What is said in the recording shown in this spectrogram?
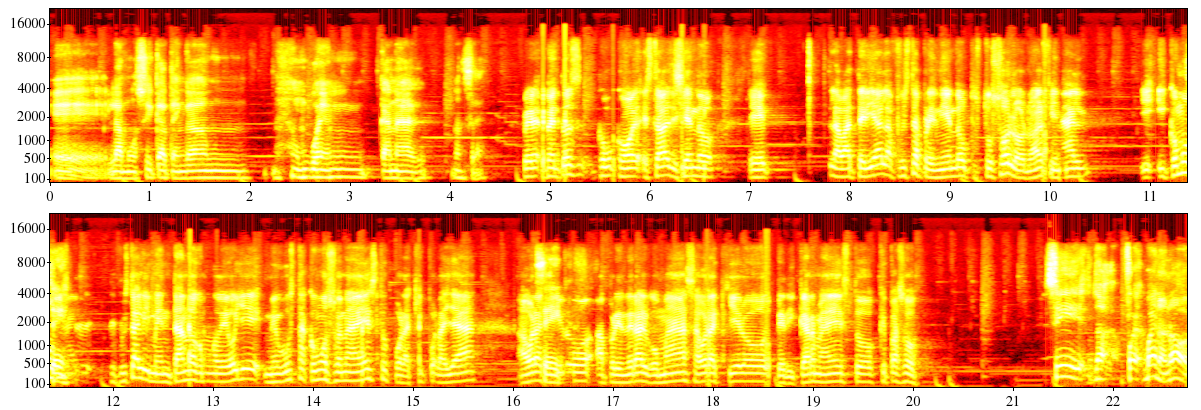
eh, la música tenga un, buen canal, no sé. Pero, entonces, como, estabas diciendo, eh, la batería la fuiste aprendiendo pues, tú solo, ¿no? Al final. ¿Y, cómo te fuiste alimentando como de, oye, me gusta cómo suena esto por aquí, por allá, ahora quiero aprender algo más, ahora quiero dedicarme a esto. ¿Qué pasó? Sí, fue, bueno, no,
